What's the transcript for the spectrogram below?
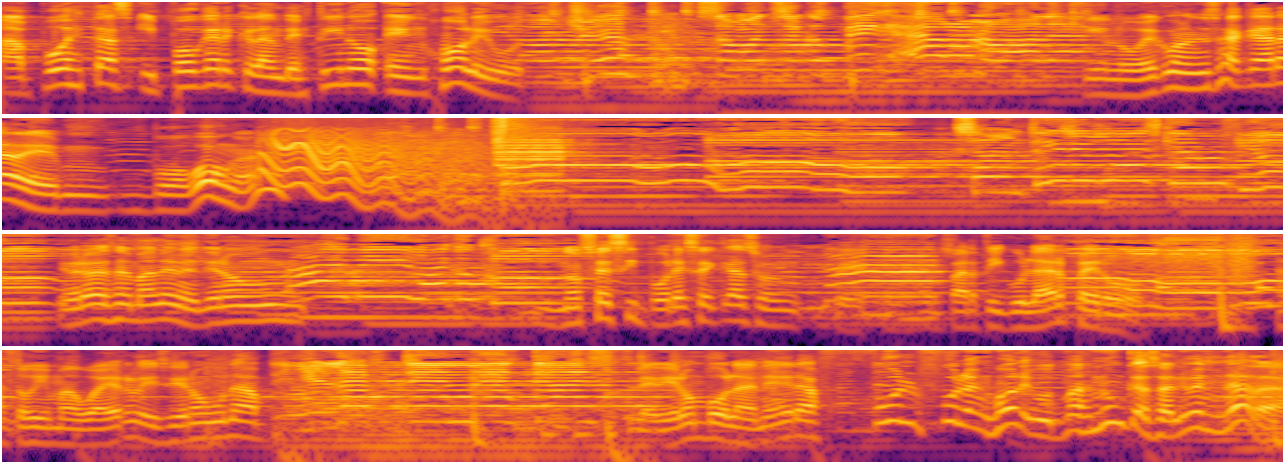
apuestas y póker clandestino en Hollywood. Quien lo ve con esa cara de bobón, ¿ah? Yo creo que ese man le metieron un... No sé si por ese caso en particular, pero a Tobey Maguire le hicieron una... Le dieron bola negra full, full en Hollywood. Más nunca salió en nada.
